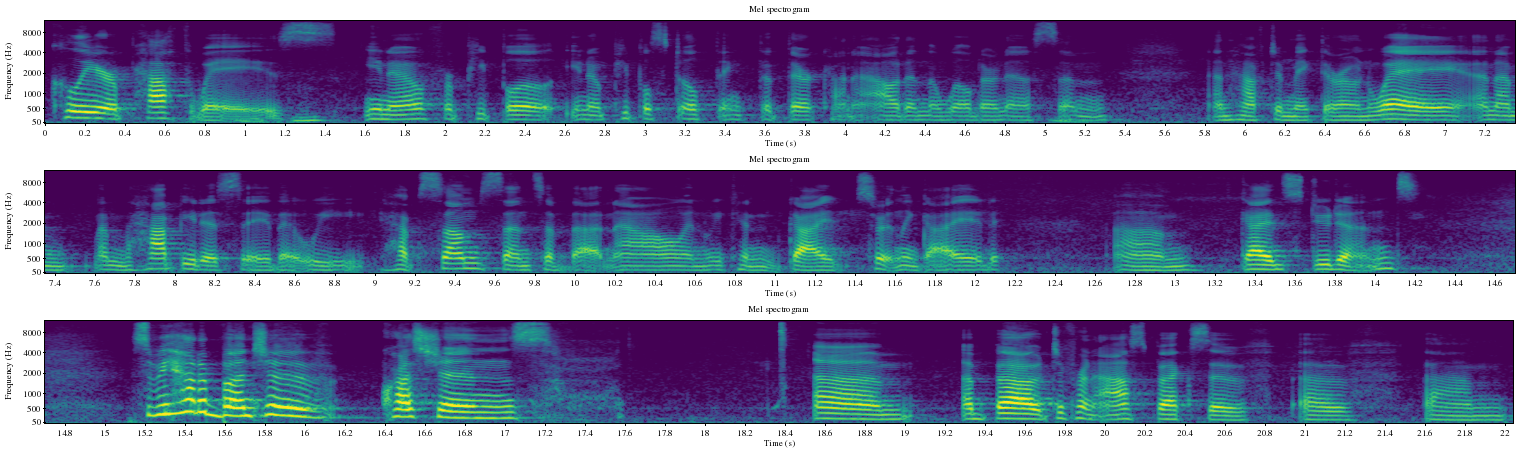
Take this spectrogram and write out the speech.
clear pathways, you know, for people, you know, people still think that they're kind of out in the wilderness and, and have to make their own way. And I'm, I'm happy to say that we have some sense of that now and we can guide, certainly guide, um, guide students. So we had a bunch of questions um, about different aspects of, of um,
